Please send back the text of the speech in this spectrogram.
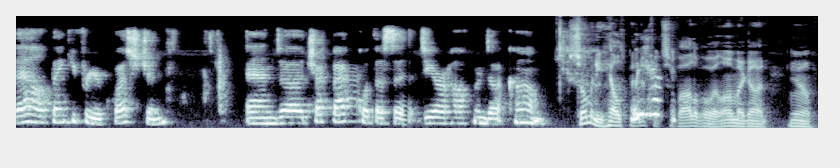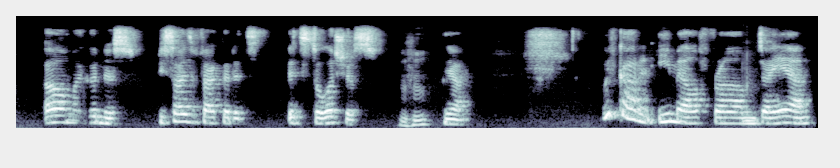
Val, thank you for your question and uh, check back with us at drhoffman.com. So many health benefits have, of olive oil. Oh my god! Yeah. Oh my goodness! Besides the fact that it's it's delicious. Mm-hmm. Yeah. We've got an email from Diane.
